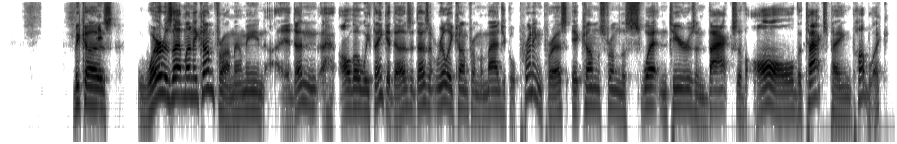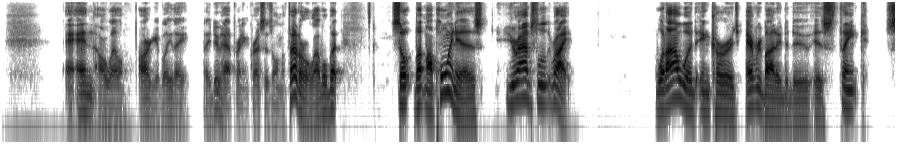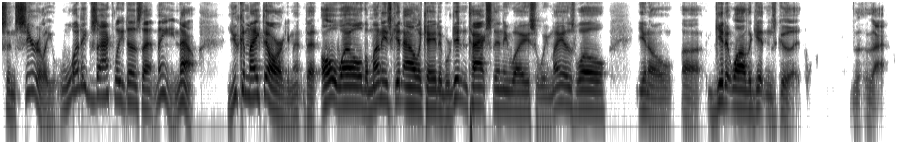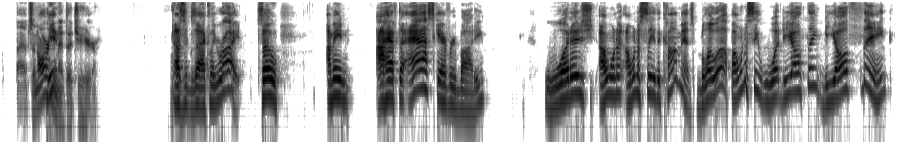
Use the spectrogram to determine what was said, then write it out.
Because where does that money come from? I mean, it doesn't, although we think it does, it doesn't really come from a magical printing press. It comes from the sweat and tears and backs of all the tax-paying public. And, or well, arguably they, they do have printing presses on the federal level, but so, but my point is, you're absolutely right. What I would encourage everybody to do is think sincerely, what exactly does that mean? Now, you can make the argument that, oh, well, the money's getting allocated, we're getting taxed anyway, so we may as well, you know, uh, get it while the getting's good. Th- that That's an argument that you hear. That's exactly right. So, I mean, I have to ask everybody, what is I want to I want to see the comments blow up. I want to see what do y'all think? Do y'all think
